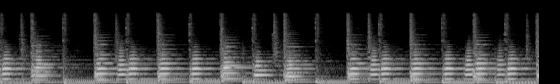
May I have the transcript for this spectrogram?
Thank you.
